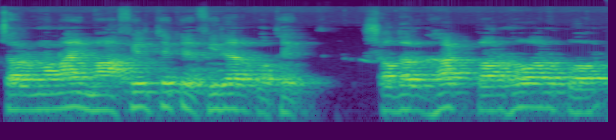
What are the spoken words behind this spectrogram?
চরমনাই মাহফিল থেকে ফেরার পথে সদরঘাট পার হওয়ার পর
